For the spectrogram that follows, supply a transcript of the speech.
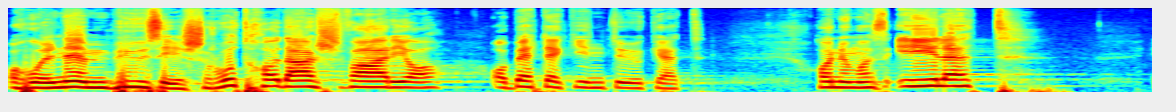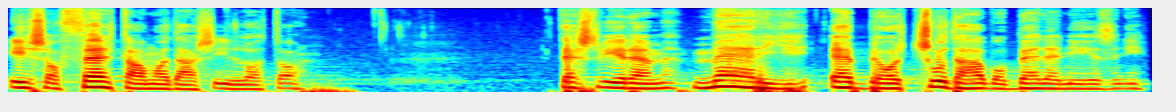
ahol nem bűz és rothadás várja a betekintőket, hanem az élet és a feltámadás illata. Testvérem, merj ebbe a csodába belenézni,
